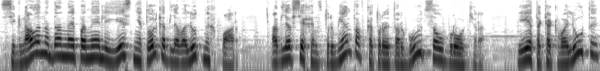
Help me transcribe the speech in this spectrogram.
Сигналы на данной панели есть не только для валютных пар, а для всех инструментов, которые торгуются у брокера. И это как валюты,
